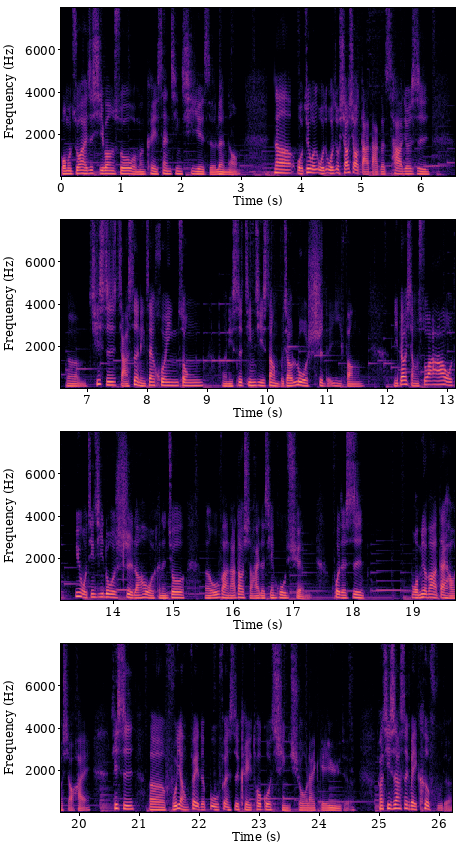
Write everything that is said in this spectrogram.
我们主要还是希望说，我们可以善尽企业责任哦。那我就我我就小小打打个岔，就是嗯，其实假设你在婚姻中，呃，你是经济上比较弱势的一方。你不要想说啊，我因为我经济弱势，然后我可能就呃无法拿到小孩的监护权，或者是我没有办法带好小孩。其实呃抚养费的部分是可以透过请求来给予的，那其实它是被克服的。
